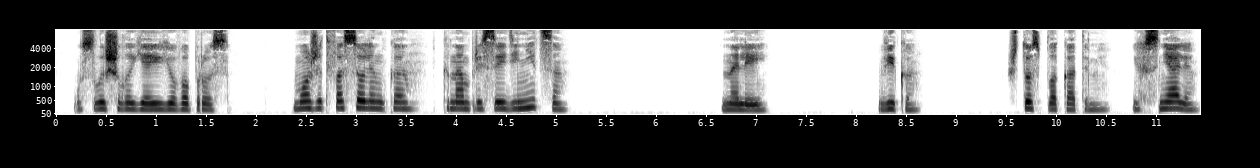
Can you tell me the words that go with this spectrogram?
— услышала я ее вопрос. «Может, фасолинка к нам присоединится?» «Налей». «Вика, что с плакатами? Их сняли?»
